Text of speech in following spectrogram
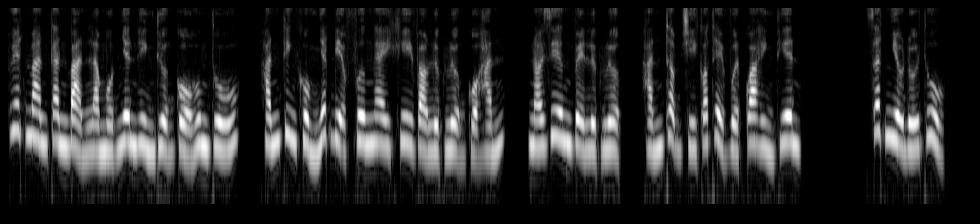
Huyết man căn bản là một nhân hình thượng cổ hung thú, hắn kinh khủng nhất địa phương ngay khi vào lực lượng của hắn, nói riêng về lực lượng, hắn thậm chí có thể vượt qua hình thiên. Rất nhiều đối thủ,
